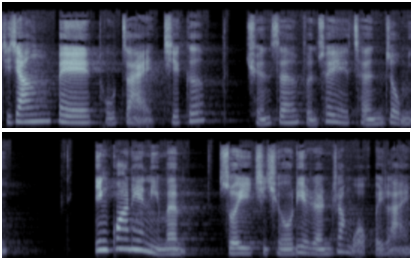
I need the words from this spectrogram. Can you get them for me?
即将被屠宰切割，全身粉碎成肉糜。因挂念你们，所以祈求猎人让我回来。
